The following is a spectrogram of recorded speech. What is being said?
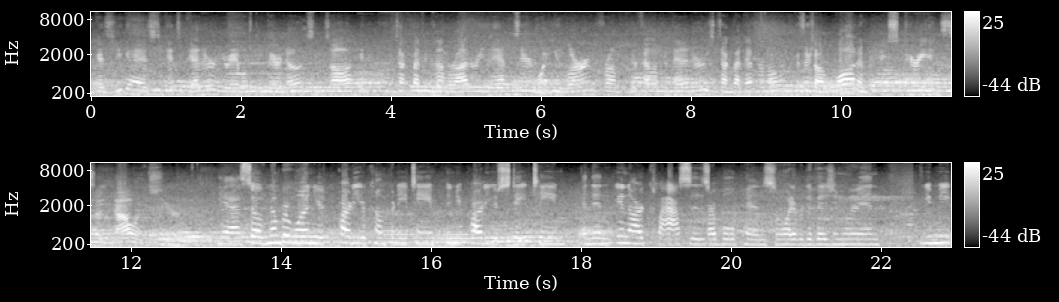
because you guys get together, you're able to compare notes and talk and talk about the camaraderie that happens here and what you learn from your fellow competitors. Talk about that for a moment, because there's a lot of experience and knowledge here. Yeah, so number one, you're part of your company team, then you're part of your state team, and then in our classes, our bullpens, and whatever division we're in, you meet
